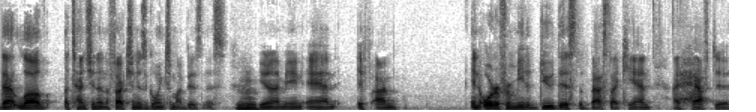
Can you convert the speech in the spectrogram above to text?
that love, attention, and affection is going to my business. Mhm. You know what I mean? And if I'm, in order for me to do this the best I can, I have to,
